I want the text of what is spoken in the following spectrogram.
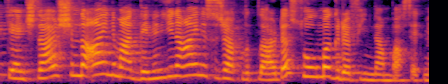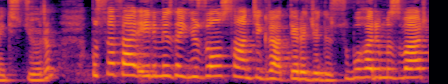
Evet gençler şimdi aynı maddenin yine aynı sıcaklıklarda soğuma grafiğinden bahsetmek istiyorum. Bu sefer elimizde 110 santigrat derecede su buharımız var.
